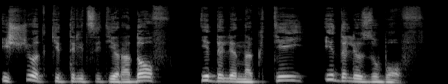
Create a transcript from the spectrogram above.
и щетки тридцати родов, и для ногтей, и для зубов.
